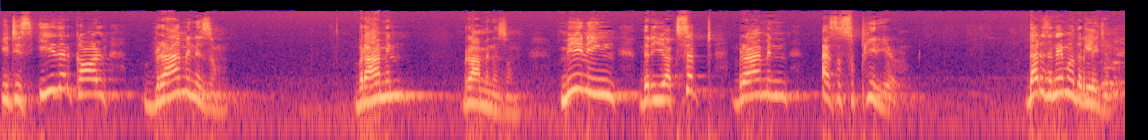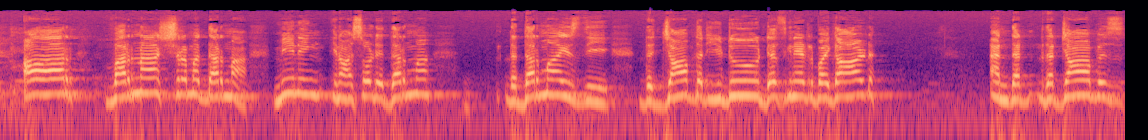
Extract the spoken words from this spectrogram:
It is either called Brahminism, Brahmin, Brahminism, meaning that you accept Brahmin as a superior. That is the name of the religion. Or Varnashrama Dharma, meaning, you know, I told you Dharma, the Dharma is the, the job that you do designated by God, and that, that job is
